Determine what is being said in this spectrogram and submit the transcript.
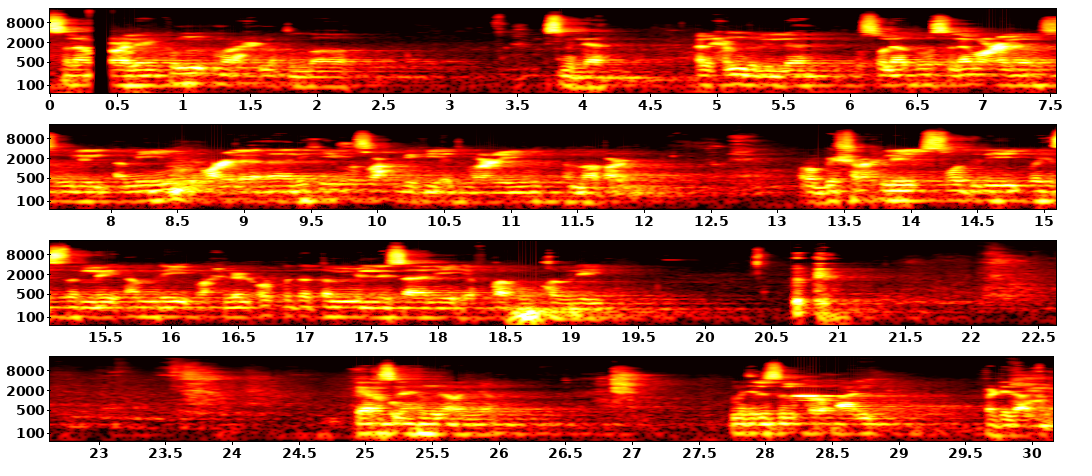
السلام عليكم ورحمة الله. بسم الله. الحمد لله والصلاة والسلام على رسول الأمين وعلى آله وصحبه أجمعين. أما بعد. رب اشرح لي صدري ويسر لي أمري واحلل عقدة من لساني يفقه قولي. يا رسول الله مجلس القرآن പഠിതാക്കൾ.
